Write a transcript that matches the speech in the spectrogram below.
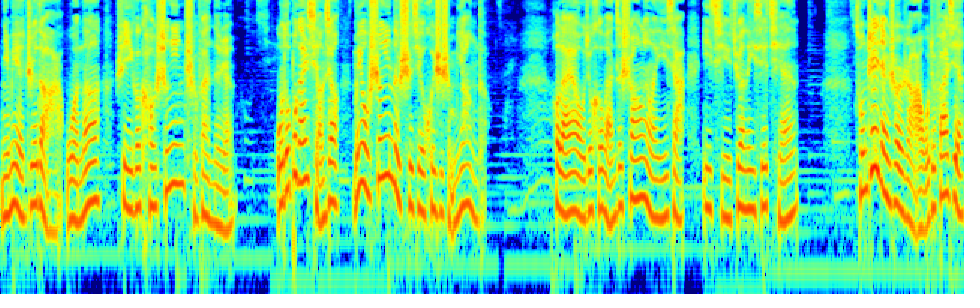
你们也知道啊，我呢是一个靠声音吃饭的人，我都不敢想象没有声音的世界会是什么样的。后来啊，我就和丸子商量了一下，一起捐了一些钱。从这件事上啊，我就发现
